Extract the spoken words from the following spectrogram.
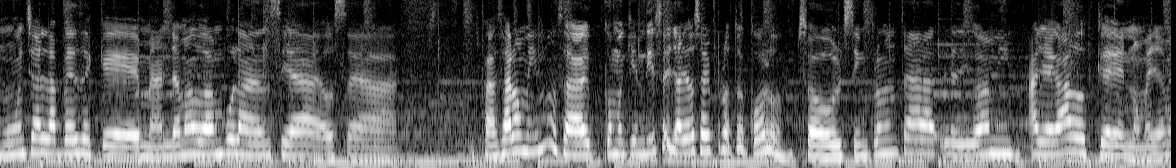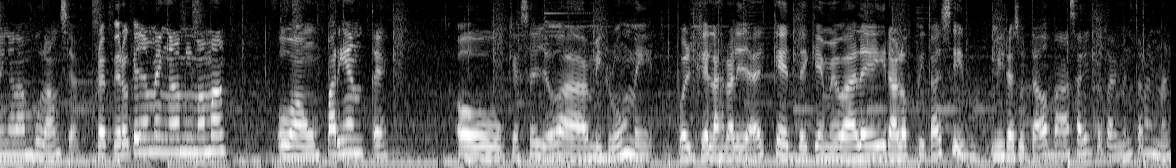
muchas las veces que me han llamado a ambulancia, o sea, pasa lo mismo, o sea, como quien dice, ya yo soy protocolo. So, simplemente a- le digo a mis allegados que no me llamen a la ambulancia. Prefiero que llamen a mi mamá o a un pariente o qué sé yo, a mi roommate, porque la realidad es que de qué me vale ir al hospital si mis resultados van a salir totalmente normal.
